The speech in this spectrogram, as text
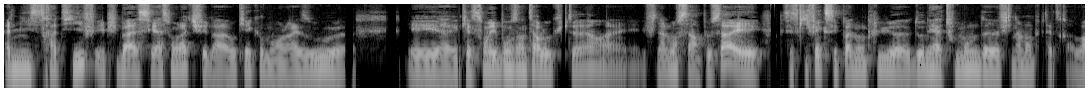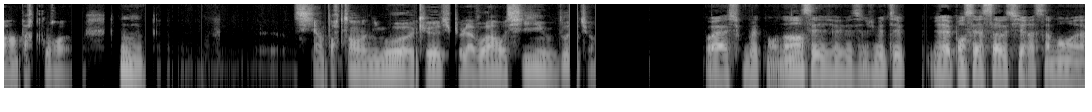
administratif. Et puis bah, c'est à ce moment-là que tu fais bah ok, comment on le résout et euh, quels sont les bons interlocuteurs. finalement, c'est un peu ça, et c'est ce qui fait que c'est pas non plus euh, donné à tout le monde de finalement peut-être avoir un parcours euh, hmm. si important en IMO que tu peux l'avoir aussi ou d'autres. Tu vois. Ouais, c'est complètement. Non, c'est, je, m'étais, j'avais pensé à ça aussi récemment.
